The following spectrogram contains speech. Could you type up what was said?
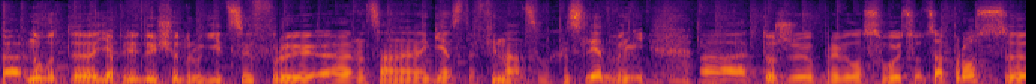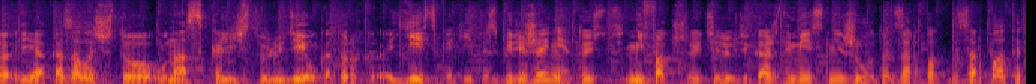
А, ну вот э, я приведу еще другие цифры. Э, Национальное агентство финансовых исследований а, тоже провело свой соцопрос, э, и оказалось, что у нас количество людей, у которых есть какие-то сбережения, то есть не факт, что эти люди каждый месяц не живут от зарплаты до зарплаты,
